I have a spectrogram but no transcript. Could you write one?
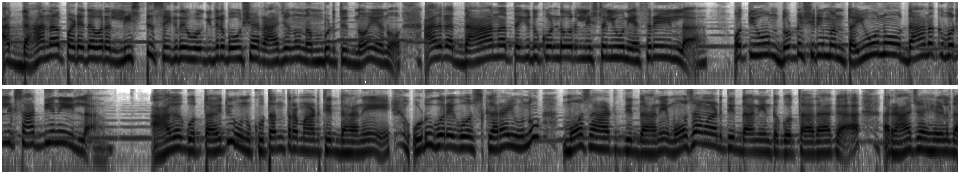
ಆ ದಾನ ಪಡೆದವರ ಲಿಸ್ಟ್ ಸಿಗದೆ ಹೋಗಿದ್ರೆ ಬಹುಶಃ ರಾಜನು ನಂಬಿಡ್ತಿದ್ನೋ ಏನೋ. ಆದ್ರೆ ದಾನ ತೆಗೆದುಕೊಂಡವರ ಲಿಸ್ಟಲ್ಲಿ ಇವನ ಹೆಸರೇ ಇಲ್ಲ. ಮತ್ತು ಇವನು ದೊಡ್ಡ ಶ್ರೀಮಂತ, ಇವನು ದಾನಕ್ಕೆ ಬರ್ಲಿಕ್ಕೆ ಸಾಧ್ಯನೇ ಇಲ್ಲ. ಆಗ ಗೊತ್ತಾಯಿತು ಇವನು ಕುತಂತ್ರ ಮಾಡ್ತಿದ್ದಾನೆ. ಉಡುಗೊರೆಗೋಸ್ಕರ ಇವನು ಮೋಸ ಆಡ್ತಿದ್ದಾನೆ ಮೋಸ ಮಾಡ್ತಿದ್ದಾನೆ ಅಂತ ಗೊತ್ತಾದಾಗ ರಾಜ ಹೇಳ್ದ,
